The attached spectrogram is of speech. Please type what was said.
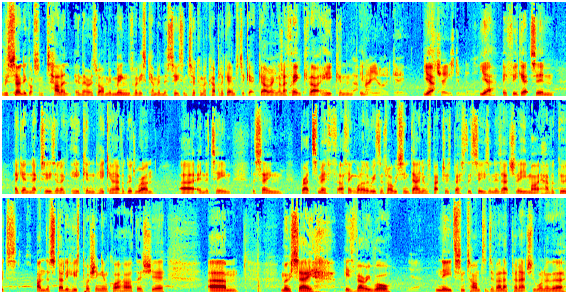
We've certainly got some talent in there as well. I mean, Mings, when he's come in this season, took him a couple of games to get going, and I think that he can. That Man United game yeah, changed him, didn't it? Yeah, if he gets in again next season, like, he can he can have a good run uh, in the team. The same Brad Smith. I think one of the reasons why we've seen Daniels back to his best this season is actually he might have a good understudy who's pushing him quite hard this year. Um, Mousset is very raw. Needs some time to develop, and actually one of the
